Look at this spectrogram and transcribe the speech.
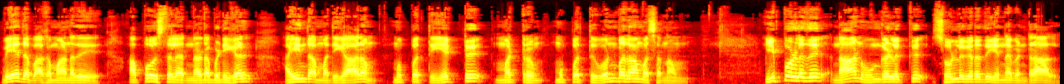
வேத பாகமானது அப்போஸ்தலர் நடபடிகள் ஐந்தாம் அதிகாரம் முப்பத்தி எட்டு மற்றும் முப்பத்து ஒன்பதாம் வசனம். இப்பொழுது நான் உங்களுக்கு சொல்லுகிறது என்னவென்றால்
